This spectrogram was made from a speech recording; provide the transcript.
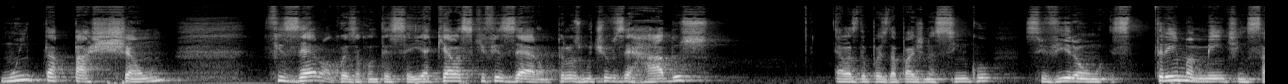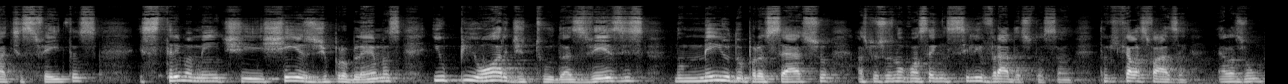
muita paixão fizeram a coisa acontecer. E aquelas que fizeram pelos motivos errados, elas depois da página 5 se viram insatisfeitas, extremamente cheias de problemas e o pior de tudo, às vezes, no meio do processo, as pessoas não conseguem se livrar da situação. Então, o que elas fazem? Elas vão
